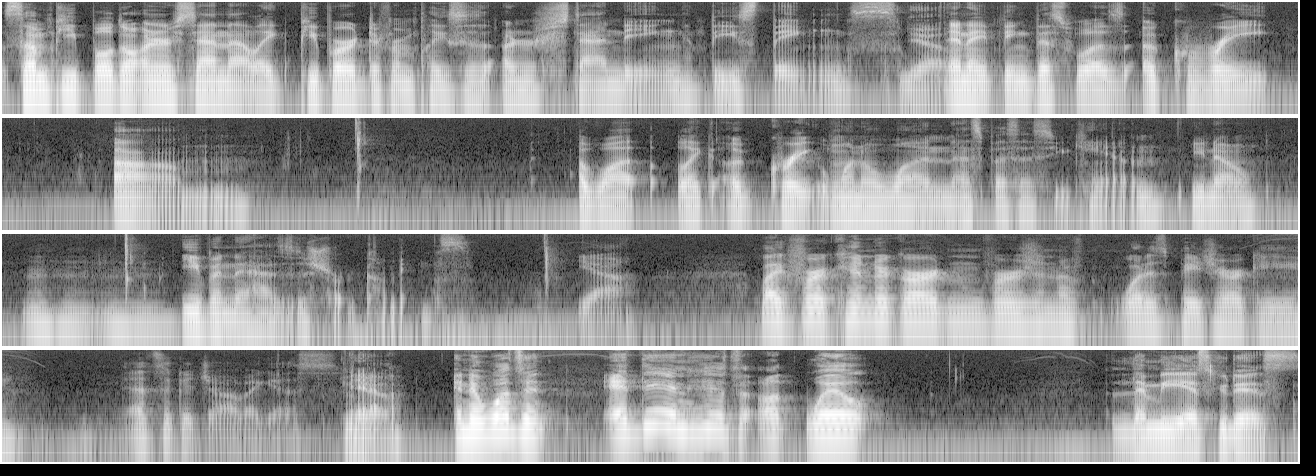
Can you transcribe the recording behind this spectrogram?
some people don't understand that like people are different places understanding these things. Yeah. And I think this was a great um a what like a great 101 as best as you can, you know. mhm, mhm. Even it has its shortcomings. Yeah. Like for a kindergarten version of what is patriarchy, that's a good job, I guess. Yeah. And it wasn't. And then here's uh, well. Let me ask you this,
